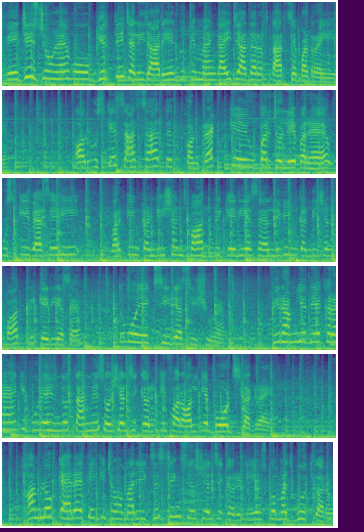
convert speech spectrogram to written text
वेजेस जो हैं, वो गिरती चली जा रही हैं क्योंकि महँगाई ज़्यादा रफ्तार से बढ़ रही है। और उसके साथ साथ कॉन्ट्रैक्ट के ऊपर जो लेबर है, उसकी वैसे ही वर्किंग कंडीशंस बहुत प्रिकेरियस है लिविंग कंडीशंस बहुत प्रिकेरियस है। तो वो एक सीरियस इशू है। फिर हम ये देख रहे हैं कि पूरे हिंदुस्तान में सोशल सिक्योरिटी फॉर ऑल के बोर्ड्स लग रहे हैं। हम लोग कह रहे थे कि जो हमारी एग्जिस्टिंग सोशल सिक्योरिटी है, उसको मज़बूत करो।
